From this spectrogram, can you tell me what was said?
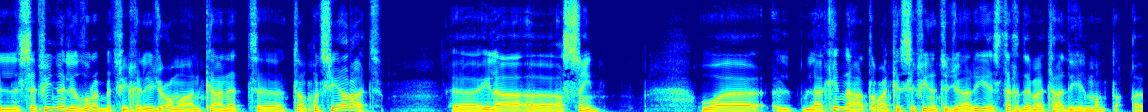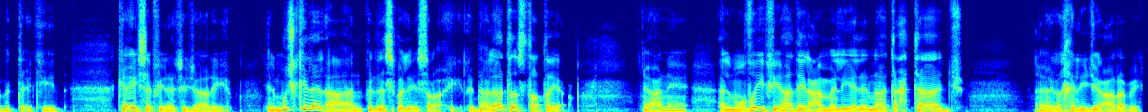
السفينة اللي ضربت في خليج عمان كانت آه، تنقل سيارات آه، إلى آه، الصين. ولكنها طبعا كسفينة تجارية استخدمت هذه المنطقة بالتأكيد كأي سفينة تجارية. المشكلة الآن بالنسبة لإسرائيل أنها لا تستطيع يعني المضي في هذه العملية لأنها تحتاج آه، الخليج العربي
